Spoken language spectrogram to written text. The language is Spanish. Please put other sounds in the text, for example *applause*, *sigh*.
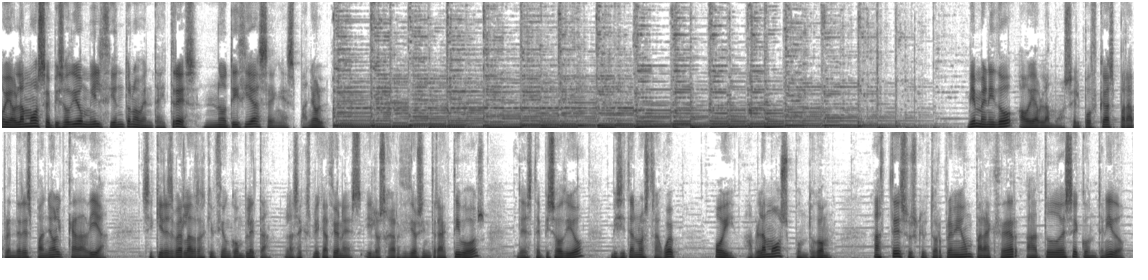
Hoy hablamos episodio 1193, Noticias en Español. Bienvenido a Hoy Hablamos, el podcast para aprender español cada día. Si quieres ver la transcripción completa, las explicaciones y los ejercicios interactivos de este episodio, visita nuestra web hoyhablamos.com hazte suscriptor premium para acceder a todo ese contenido.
